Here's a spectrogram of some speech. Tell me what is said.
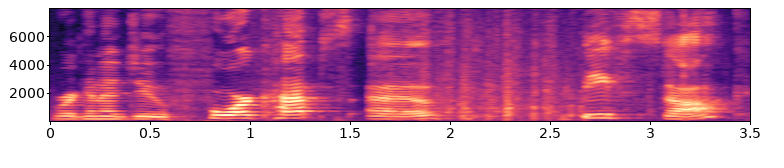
We're gonna do four cups of beef stock.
